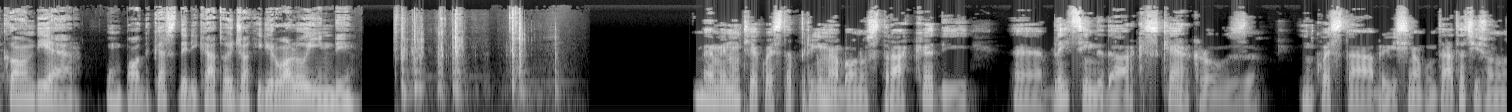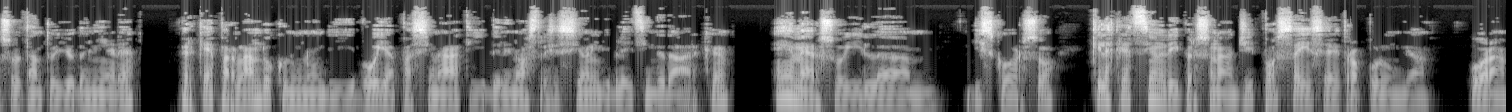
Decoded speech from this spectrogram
Nico on the Air, un podcast dedicato ai giochi di ruolo indie. Benvenuti a questa prima bonus track di eh, Blades in the Dark Scarecrows. In questa brevissima puntata ci sono soltanto io Daniele, perché parlando con uno di voi appassionati delle nostre sessioni di Blades in the Dark, è emerso il um, discorso che la creazione dei personaggi possa essere troppo lunga. Ora,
